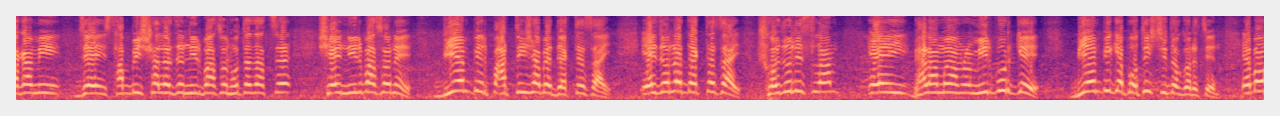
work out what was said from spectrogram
আগামী যে ছাব্বিশ সালে যে নির্বাচন হতে যাচ্ছে, সেই নির্বাচনে বিএনপির প্রার্থী হিসাবে দেখতে চাই। এই জন্য দেখতে চাই শহীদুল ইসলাম এই ভেড়াময় আমরা মিরপুরকে বিএনপিকে প্রতিষ্ঠিত করেছেন এবং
